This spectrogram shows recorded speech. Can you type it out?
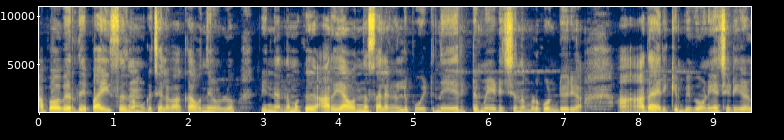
അപ്പോൾ വെറുതെ പൈസ നമുക്ക് ചിലവാക്കാവുന്നേ ഉള്ളൂ. പിന്നെ നമുക്ക് അറിയാവുന്ന സ്ഥലങ്ങളിൽ പോയിട്ട് നേരിട്ട് മേടിച്ച് നമ്മൾ കൊണ്ടുവരിക. അതായിരിക്കും ബിഗോണിയ ചെടികൾ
